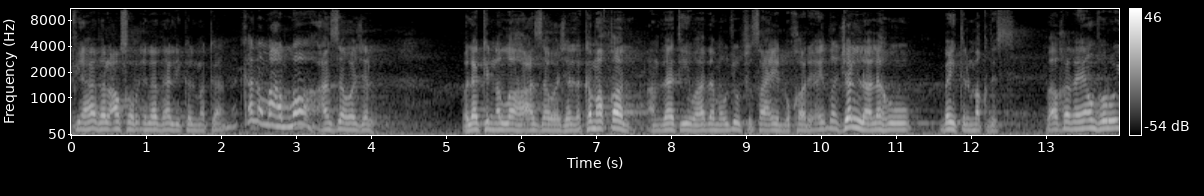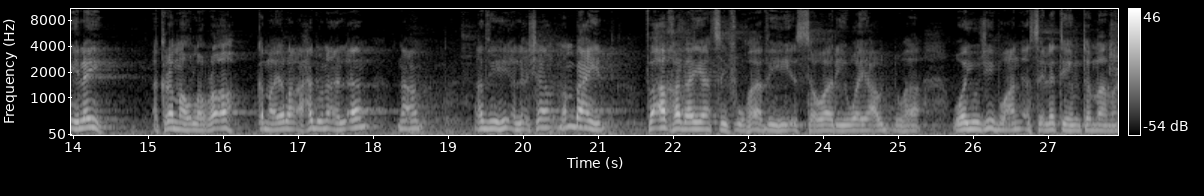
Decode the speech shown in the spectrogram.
في هذا العصر إلى ذلك المكان. كان مع الله عز وجل. ولكن الله عز وجل كما قال عن ذاته وهذا موجود في صحيح البخاري أيضا جل له بيت المقدس فأخذ ينظر إليه. أكرمه الله رآه كما يرى أحدنا الآن. نعم هذه الأشياء من بعيد. فأخذ يصف هذه السواري ويعدها ويجيب عن أسئلتهم تماما.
